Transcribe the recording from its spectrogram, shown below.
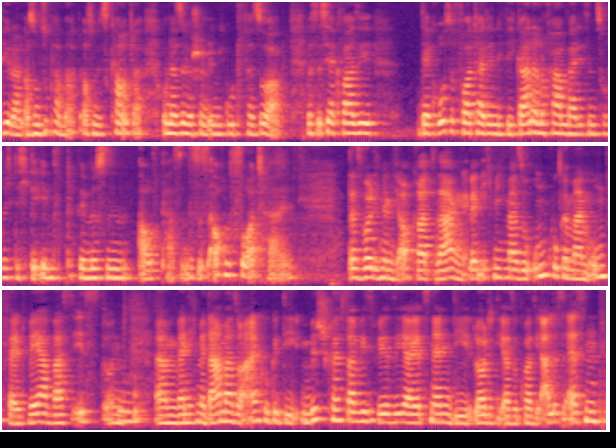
Bioladen, aus dem Supermarkt, aus dem Discounter und da sind wir schon irgendwie gut versorgt. Das ist ja quasi der große Vorteil, den die Veganer noch haben, weil die sind so richtig geimpft. Wir müssen aufpassen. Das ist auch ein Vorteil. Das wollte ich nämlich auch gerade sagen. Wenn ich mich mal so umgucke in meinem Umfeld, wer was isst und mhm. ähm, wenn ich mir da mal so angucke, die Mischköstler, wie wir sie ja jetzt nennen, die Leute, die also quasi alles essen,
